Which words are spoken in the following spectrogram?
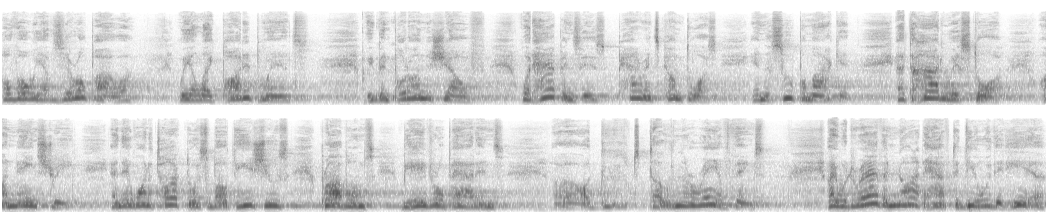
Although we have zero power, we are like potted plants. We've been put on the shelf. What happens is parents come to us in the supermarket, at the hardware store, on Main Street, and they want to talk to us about the issues, problems, behavioral patterns, uh, an array of things. I would rather not have to deal with it here.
